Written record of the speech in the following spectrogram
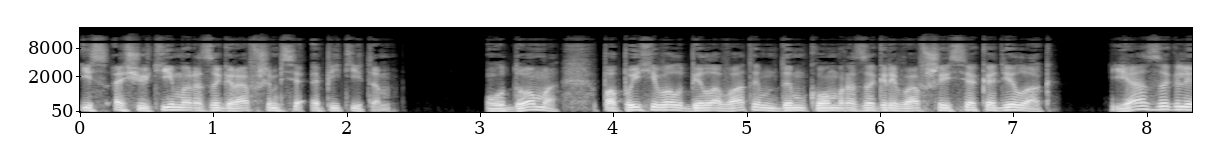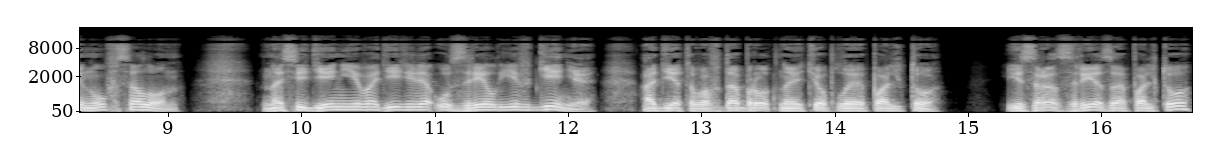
и с ощутимо разыгравшимся аппетитом. У дома попыхивал беловатым дымком разогревавшийся кадиллак. Я заглянул в салон. На сиденье водителя узрел Евгения, одетого в добротное теплое пальто. Из разреза пальто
